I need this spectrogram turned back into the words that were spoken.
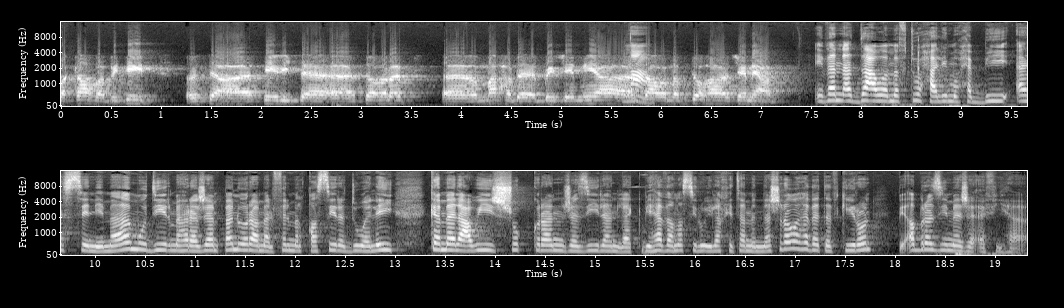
ثقافة بدايه الساعة الثالثة ظهرا مرحبا بالجميع نعم. الدعوة مفتوحة جميعا. إذا الدعوة مفتوحة لمحبي السينما مدير مهرجان بانوراما الفيلم القصير الدولي كمال عويش شكرا جزيلا لك. بهذا نصل إلى ختام النشرة وهذا تذكير بأبرز ما جاء فيها.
